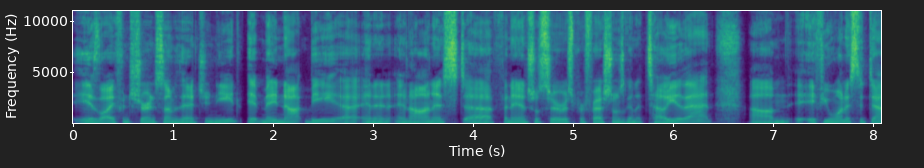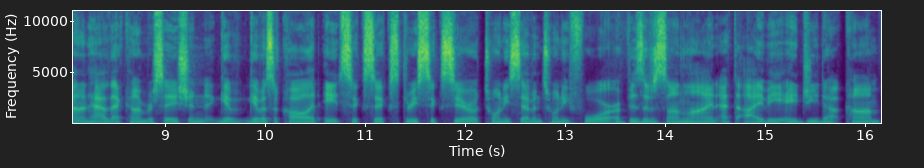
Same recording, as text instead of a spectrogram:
is life insurance something that you need, it may not be, uh, an, an honest uh, financial service professional is going to tell you that. Um, if you want to sit down and have that conversation, give give us a call at 866-360-2724 or visit us online at theivyag.com.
